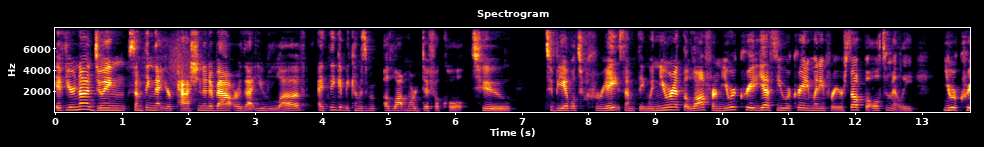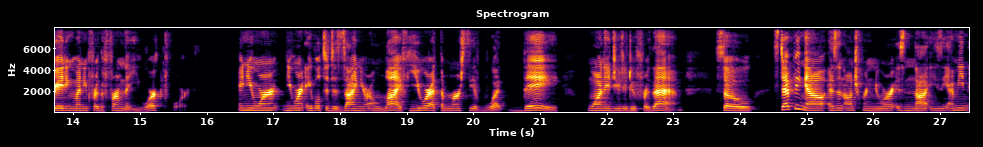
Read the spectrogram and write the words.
if you're not doing something that you're passionate about or that you love, I think it becomes a lot more difficult to to be able to create something. When you were at the law firm, you were create yes, you were creating money for yourself, but ultimately you were creating money for the firm that you worked for. And you weren't you weren't able to design your own life. You were at the mercy of what they wanted you to do for them. So stepping out as an entrepreneur is not easy. I mean,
